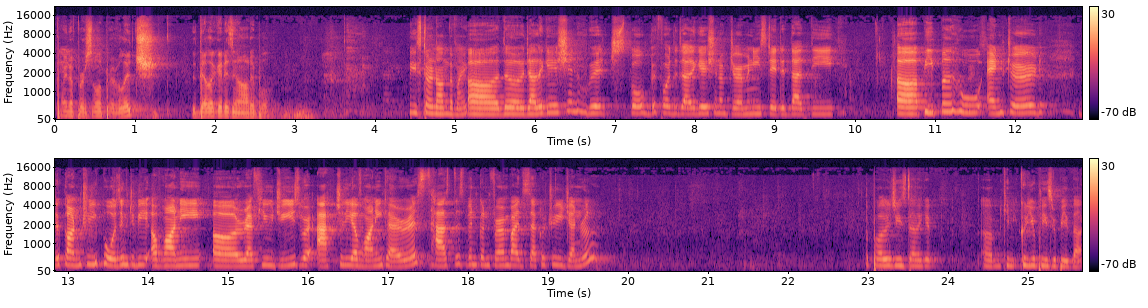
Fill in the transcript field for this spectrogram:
Point of personal privilege. The delegate is inaudible. Please turn on the mic. Uh, the delegation which spoke before the delegation of Germany stated that the uh, people who entered the country posing to be Afghani uh, refugees were actually Afghani terrorists. Has this been confirmed by the Secretary General? Apologies, Delegate. Um, can, could you please repeat that?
